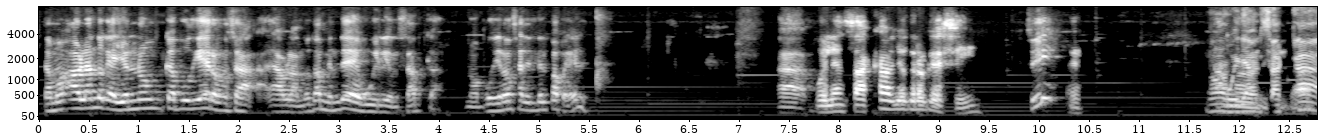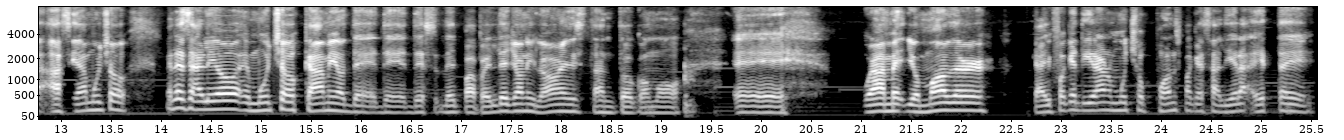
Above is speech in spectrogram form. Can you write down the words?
estamos hablando que ellos nunca pudieron, o sea, hablando también de William Sapka, no pudieron salir del papel. Ah, William Saka, yo creo que sí. ¿Sí? No, Ah, no, William no, hacía mucho. Mira, salió en muchos cambios de, de- de- del papel de Johnny Lawrence, tanto como eh, Where I Met Your Mother, que ahí fue que tiraron muchos puns para que saliera este,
